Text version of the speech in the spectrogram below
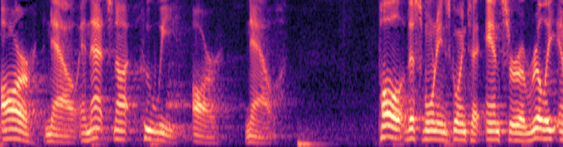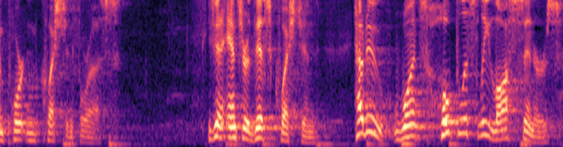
are now, and that's not who we are now. Paul this morning is going to answer a really important question for us. He's going to answer this question How do once hopelessly lost sinners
